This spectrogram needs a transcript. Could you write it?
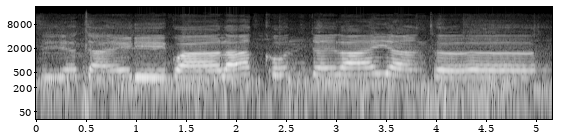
เสียใจดีกว่ารักคนใจร้ายอย่างเธอ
